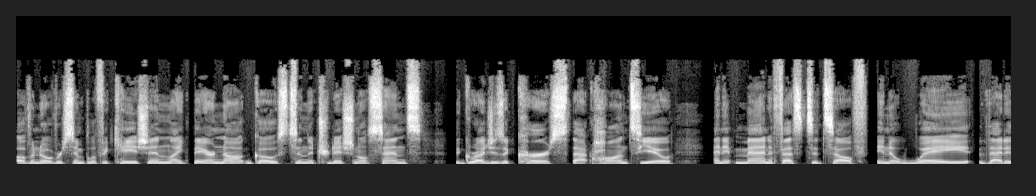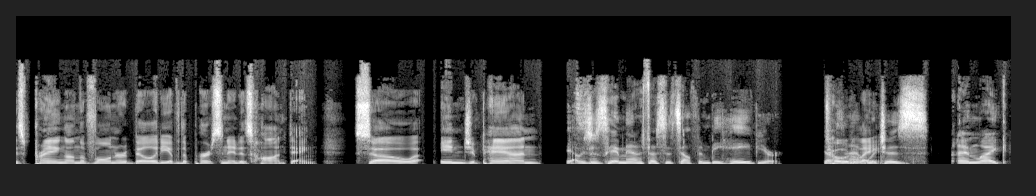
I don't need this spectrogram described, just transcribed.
of an oversimplification. Like they are not ghosts in the traditional sense. The grudge is a curse that haunts you and it manifests itself in a way that is preying on the vulnerability of the person it is haunting. So in Japan, Yeah, I was just saying, it manifests itself in behavior. it? totally, Which is and like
